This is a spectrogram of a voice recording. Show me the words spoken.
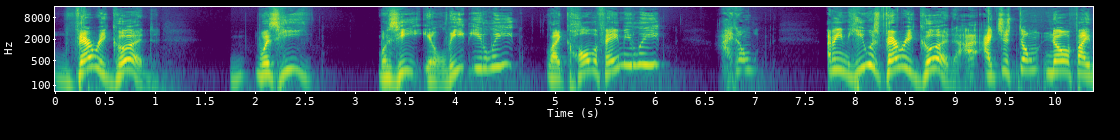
very good. Was he was he elite elite? Like Hall of Fame elite? I don't I mean, he was very good. I, I just don't know if I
